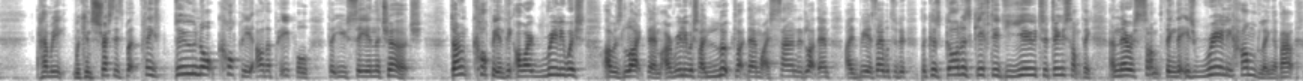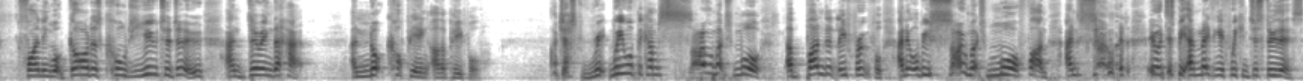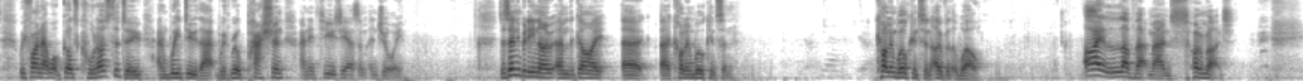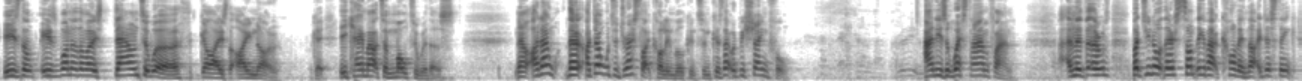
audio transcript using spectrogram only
How we, we can stress this, but please do not copy other people that you see in the church. Don't copy and think, oh, I really wish I was like them. I really wish I looked like them. I sounded like them. I'd be as able to do. Because God has gifted you to do something. And there is something that is really humbling about finding what God has called you to do and doing that and not copying other people. I just, re- we will become so much more abundantly fruitful and it will be so much more fun and so much, it would just be amazing if we can just do this. We find out what God's called us to do and we do that with real passion and enthusiasm and joy. Does anybody know um, the guy, uh, uh, Colin Wilkinson? Colin Wilkinson over at the well. I love that man so much. He's, the, he's one of the most down to earth guys that I know. Okay, he came out to Malta with us. Now, I don't, I don't want to dress like Colin Wilkinson because that would be shameful. And he's a West Ham fan. And there was, but you know what? There's something about Colin that I just think,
